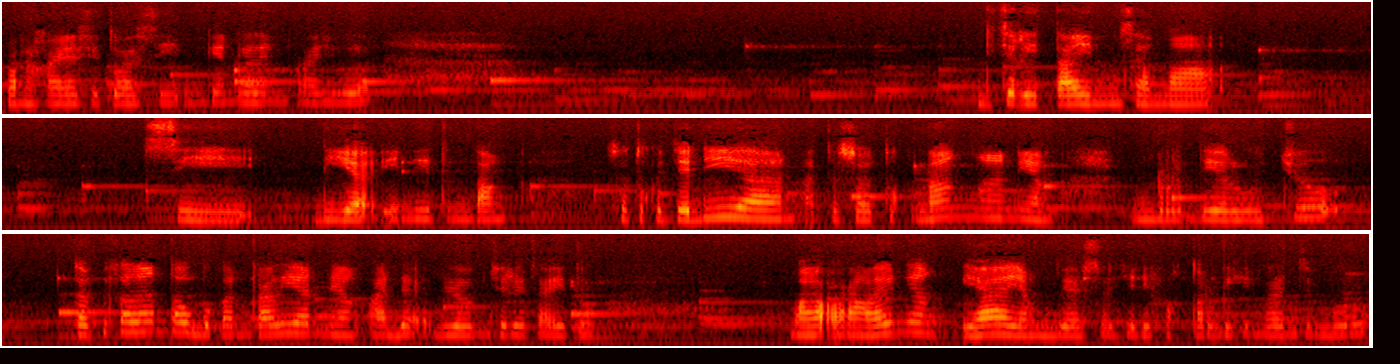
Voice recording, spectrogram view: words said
pernah kayak situasi mungkin kalian pernah juga diceritain sama si dia ini tentang suatu kejadian atau suatu kenangan yang menurut dia lucu tapi kalian tahu bukan kalian yang ada di dalam cerita itu. Malah orang lain yang ya yang biasa jadi faktor bikin kalian cemburu.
